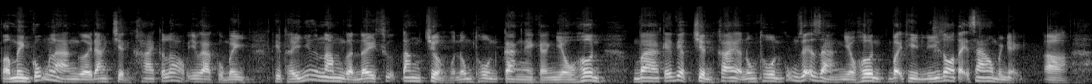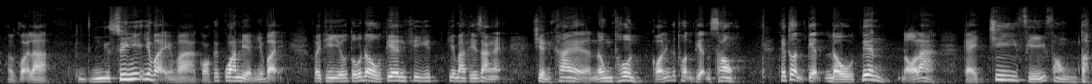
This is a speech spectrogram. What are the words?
và mình cũng là người đang triển khai các lớp học yoga của mình thì thấy những năm gần đây sự tăng trưởng của nông thôn càng ngày càng nhiều hơn. Và cái việc triển khai ở nông thôn cũng dễ dàng nhiều hơn. Vậy thì lý do tại sao mình lại à, gọi là suy nghĩ như vậy và có cái quan điểm như vậy? Vậy thì yếu tố đầu tiên khi khi mà thấy rằng ấy, triển khai ở nông thôn có những cái thuận tiện sau cái thuận tiện đầu tiên đó là cái chi phí phòng tập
